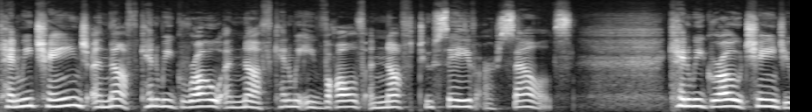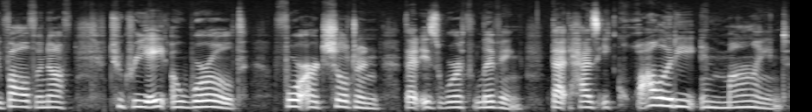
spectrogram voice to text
can we change enough? Can we grow enough? Can we evolve enough to save ourselves? Can we grow, change, evolve enough to create a world for our children that is worth living, that has equality in mind,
